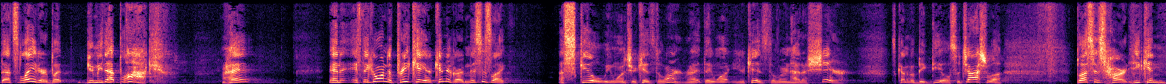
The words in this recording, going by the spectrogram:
that's later, but give me that block, right? And if they go into pre K or kindergarten, this is like a skill we want your kids to learn, right? They want your kids to learn how to share. It's kind of a big deal. So, Joshua, bless his heart, he can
